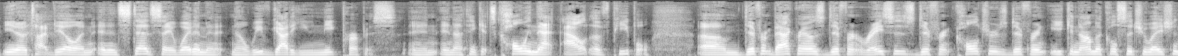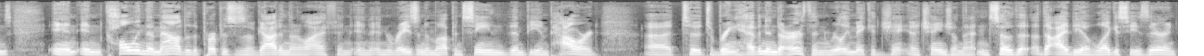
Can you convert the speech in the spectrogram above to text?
you know, type deal, and and instead say, wait a minute, no, we've got a unique purpose, and and I think it's calling that out of people. Um, different backgrounds, different races, different cultures, different economical situations, and, and calling them out to the purposes of God in their life and, and, and raising them up and seeing them be empowered uh, to to bring heaven into earth and really make a, cha- a, change on that. And so the the idea of legacy is there, and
